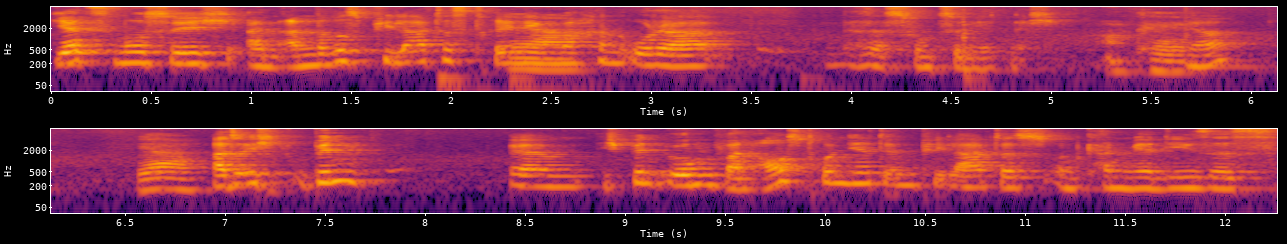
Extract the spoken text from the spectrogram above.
jetzt muss ich ein anderes Pilates-Training Ja. machen oder das funktioniert nicht. Okay. Ja? Ja. Also ich bin, ähm, ich bin irgendwann austrainiert im Pilates und kann mir dieses,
